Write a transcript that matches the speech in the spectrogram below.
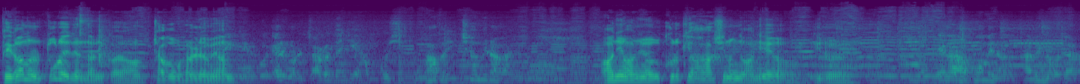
배관을 뚫어야 된다니까요 작업을 하려면. 이게 뭐 엘보를 자르든지 한 번씩. 나도 이 처음이라 가지고. 아니요 아니요. 그렇게 하시는 거 아니에요 일을 빼가 보면은 답이 나오잖아.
